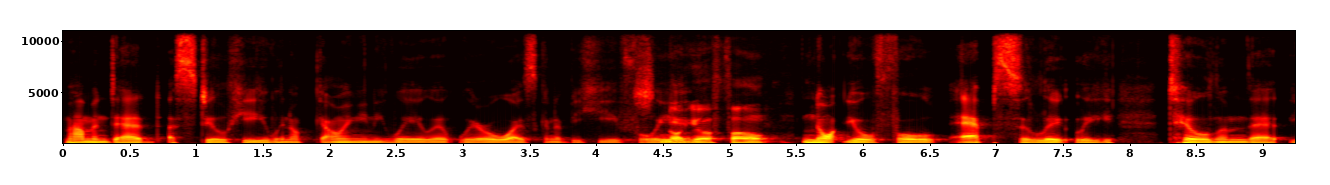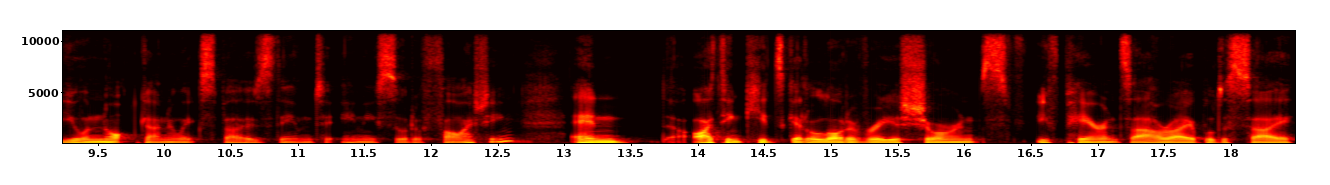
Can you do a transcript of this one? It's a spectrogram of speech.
mum and dad are still here. We're not going anywhere. We're, we're always going to be here for it's you. Not your fault. Not your fault. Absolutely tell them that you're not going to expose them to any sort of fighting. And I think kids get a lot of reassurance if parents are able to say,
